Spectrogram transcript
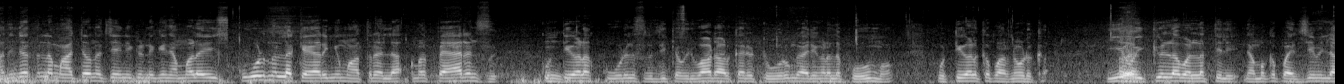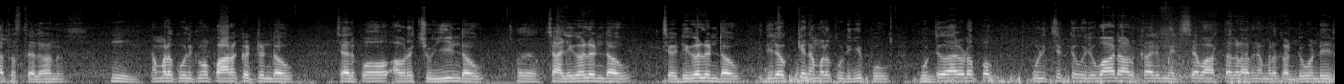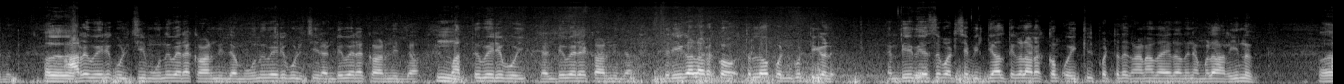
അതിന്റെ അകത്തുള്ള മാറ്റം എന്ന് വെച്ചാൽ എനിക്കുണ്ടെങ്കിൽ നമ്മൾ ഈ സ്കൂളിൽ നിന്നുള്ള കെയറിങ് മാത്രമല്ല നമ്മൾ പാരൻസ് കുട്ടികളെ കൂടുതൽ ശ്രദ്ധിക്കുക. ഒരുപാട് ആൾക്കാർ ടൂറും കാര്യങ്ങളെല്ലാം പോകുമ്പോൾ കുട്ടികൾക്ക് പറഞ്ഞു കൊടുക്കുക. ഈ ഒഴുക്കുള്ള വെള്ളത്തിൽ നമുക്ക് പരിചയമില്ലാത്ത സ്ഥലമാണ്. നമ്മളെ കുളിക്കുമ്പോൾ പാറക്കെട്ടുണ്ടാവും ചിലപ്പോൾ അവിടെ ചുഴി ഉണ്ടാവും. ചളികളുണ്ടാവും ചെടികളുണ്ടാവും ഇതിലൊക്കെ നമ്മൾ കുടുങ്ങിപ്പോവും. കൂട്ടുകാരോടൊപ്പം കുളിച്ചിട്ട് ഒരുപാട് ആൾക്കാർ മരിച്ച വാർത്തകളാണ് നമ്മൾ കണ്ടുകൊണ്ടിരുന്നത്. ആറ് പേര് കുളിച്ച് മൂന്ന് പേരെ കാണുന്നില്ല മൂന്ന് പേര് കുളിച്ച് രണ്ടുപേരെ കാണുന്നില്ല പത്ത് പേര് പോയി രണ്ടുപേരെ കാണുന്നില്ല. സ്ത്രീകളടക്കം എത്രയോ പെൺകുട്ടികൾ എം ബി ബി എസ് പഠിച്ച വിദ്യാർത്ഥികളടക്കം ഒഴുക്കിൽപ്പെട്ടത് കാണാതായതാണ് നമ്മൾ അറിയുന്നത്.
